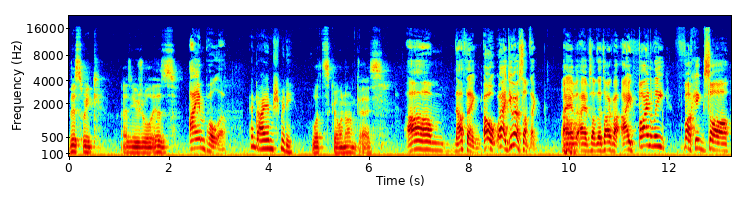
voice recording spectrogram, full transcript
this week, as usual, is. I am Polo. And I am Schmitty. What's going on, guys? Um, nothing. Oh, I do have something. I have I have something to talk about. I finally fucking saw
